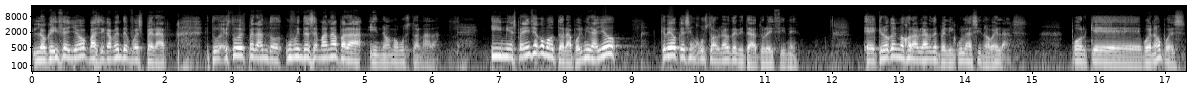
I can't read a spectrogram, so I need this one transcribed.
lo que hice yo básicamente fue esperar. Estuve esperando un fin de semana para... y no me gustó nada. Y mi experiencia como autora, pues mira, yo creo que es injusto hablar de literatura y cine. Eh, creo que es mejor hablar de películas y novelas. Porque, bueno, pues...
